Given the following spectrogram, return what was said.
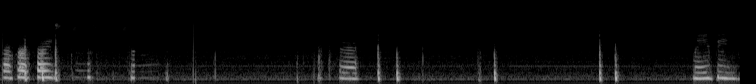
Sacrifice this? No? Okay. Maybe.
